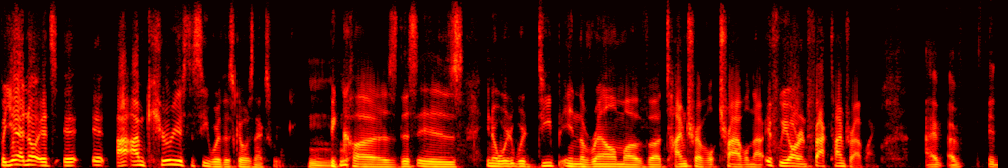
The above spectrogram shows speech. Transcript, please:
but yeah, no, it's it it. I, I'm curious to see where this goes next week Hmm. because this is, you know, we're we're deep in the realm of uh, time travel travel now. If we are in fact time traveling, I, I've it.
